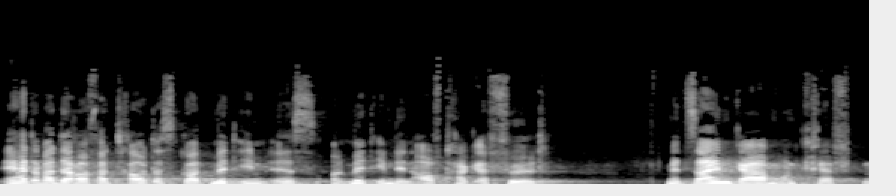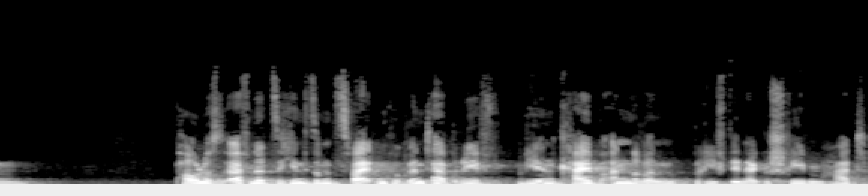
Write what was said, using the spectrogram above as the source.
Er hat aber darauf vertraut, dass Gott mit ihm ist und mit ihm den Auftrag erfüllt, mit seinen Gaben und Kräften. Paulus öffnet sich in diesem zweiten Korintherbrief wie in keinem anderen Brief, den er geschrieben hat,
